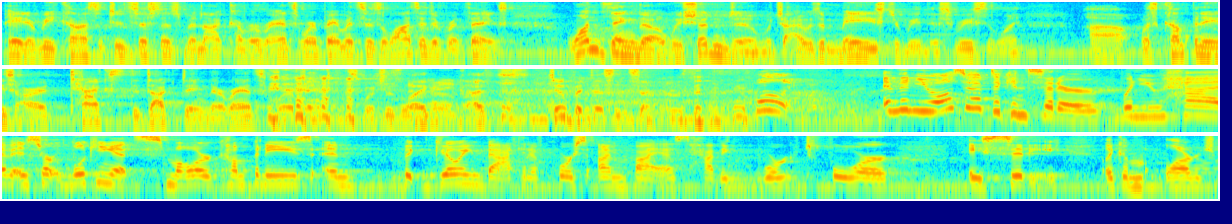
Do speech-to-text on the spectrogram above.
pay to reconstitute systems but not cover ransomware payments. There's lots of different things. One thing, though, we shouldn't do, which I was amazed to read this recently, uh, was companies are tax deducting their ransomware payments, which is like a stupid disincentive. Well, and then you also have to consider when you have and start looking at smaller companies and but going back, and of course I'm biased having worked for a city, like a large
